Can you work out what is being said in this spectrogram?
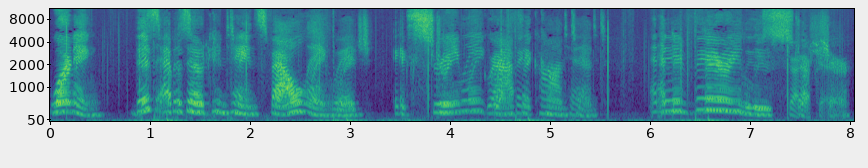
Warning this episode contains foul language, extremely graphic content, and a very loose structure.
